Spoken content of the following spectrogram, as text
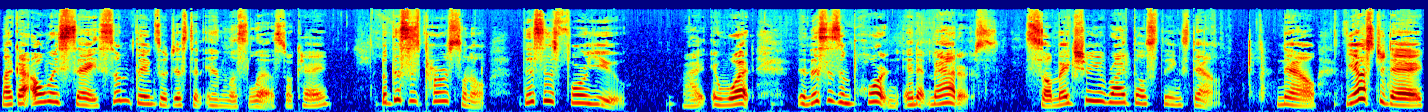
Like I always say, some things are just an endless list, okay? But this is personal. This is for you, right? And what and this is important and it matters. So make sure you write those things down. Now, yesterday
